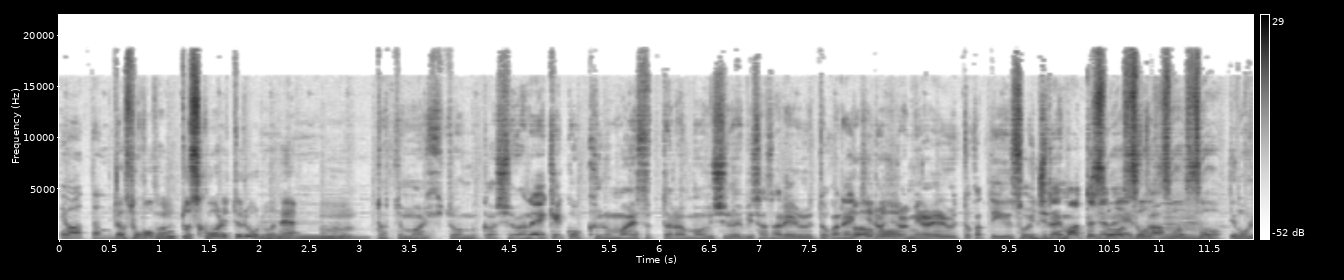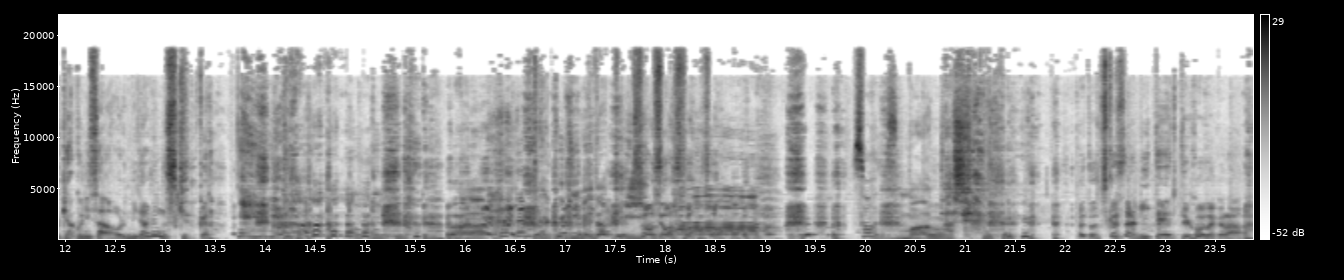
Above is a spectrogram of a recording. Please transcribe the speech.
ではあったんです、ね、だからそこ本当救われてる俺はね、うん、だってまあ人昔はね結構車椅子ったらもう後ろ指刺されるとかねじろじろ見られるとかっていうそういう時代もあったじゃないですか。そうそうそうでも俺逆にさ俺見られるの好きだから。まあ、逆に目立っていいとそう。そうですまあ、確かに どっちかしたら見てっていう方だから。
